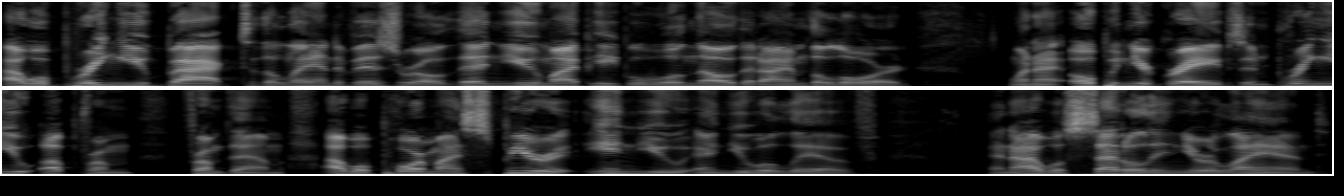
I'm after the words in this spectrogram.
I will bring you back to the land of Israel. Then you, my people, will know that I am the Lord. When I open your graves and bring you up from, from them, I will pour my spirit in you, and you will live. And I will settle in your land.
